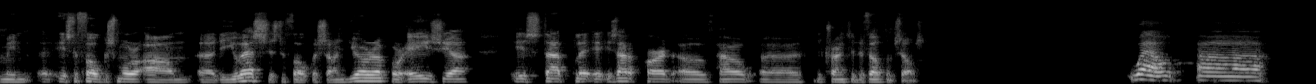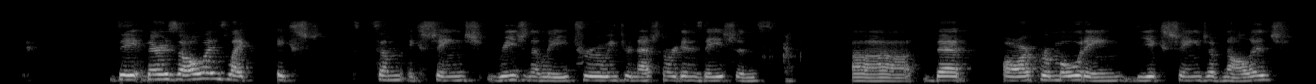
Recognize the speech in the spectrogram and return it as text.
I mean, uh, is the focus more on the US? Is the focus on Europe or Asia? Is that play, is that a part of how uh, they're trying to develop themselves? Well, they, there is always like ex some exchange regionally through international organizations uh, that are promoting the exchange of knowledge.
